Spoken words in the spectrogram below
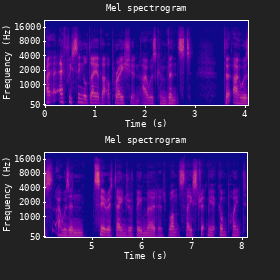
I, every single day of that operation, I was convinced that I was I was in serious danger of being murdered. Once they stripped me at gunpoint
